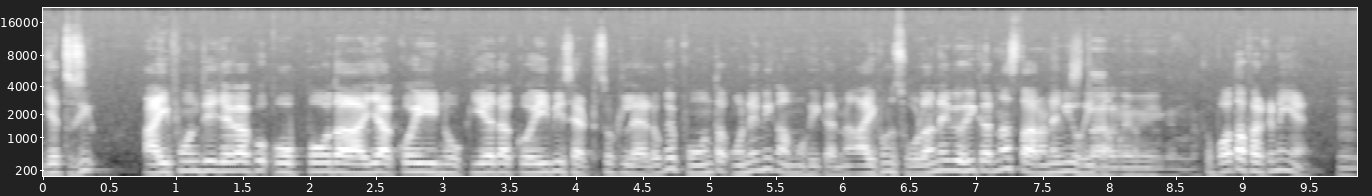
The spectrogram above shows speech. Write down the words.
ਜੇ ਤੁਸੀਂ ਆਈਫੋਨ ਦੀ ਜਗ੍ਹਾ ਕੋਈ Oppo ਦਾ ਜਾਂ ਕੋਈ Nokia ਦਾ ਕੋਈ ਵੀ ਸੈੱਟ ਸੁੱਟ ਲੈ ਲਓਗੇ ਫੋਨ ਤਾਂ ਉਹਨੇ ਵੀ ਕੰਮ ਉਹੀ ਕਰਨਾ ਆਈਫੋਨ 16 ਨੇ ਵੀ ਉਹੀ ਕਰਨਾ 17 ਨੇ ਵੀ ਉਹੀ 17 ਕੰਮ ਕਰਨਾ। ਬਹੁਤਾ ਫ਼ਰਕ ਨਹੀਂ ਹੈ। ਹੂੰ।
